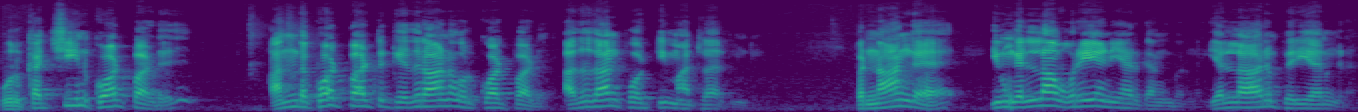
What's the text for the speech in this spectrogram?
ஒரு கட்சியின் கோட்பாடு அந்த கோட்பாட்டுக்கு எதிரான ஒரு கோட்பாடு அதுதான் போட்டி மாற்றாக இருக்க முடியும் இப்போ நாங்கள் இவங்க எல்லாம் ஒரே அணியாக இருக்காங்க பாருங்க. எல்லாரும் பெரியாருங்கிறாங்க.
